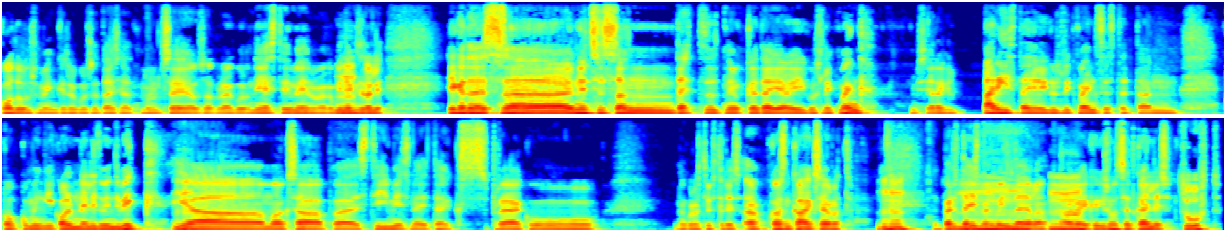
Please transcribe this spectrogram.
kodus mingisugused asjad, mul see osa praegu nii hästi ei meenu, aga midagi mm. seal oli. Igatahes äh, nüüd siis on tehtud niisugune täieõiguslik mäng, mis ei ole küll päris täieõiguslik mäng, sest et ta on kokku mingi kolm-neli tundi pikk mm -hmm. ja maksab äh, Steamis näiteks praegu, no kurat just oli, kakskümmend kaheksa eurot mm. -hmm. päris täismängu hinda ei ole mm, -hmm. aga ikkagi suhteliselt kallis suht.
